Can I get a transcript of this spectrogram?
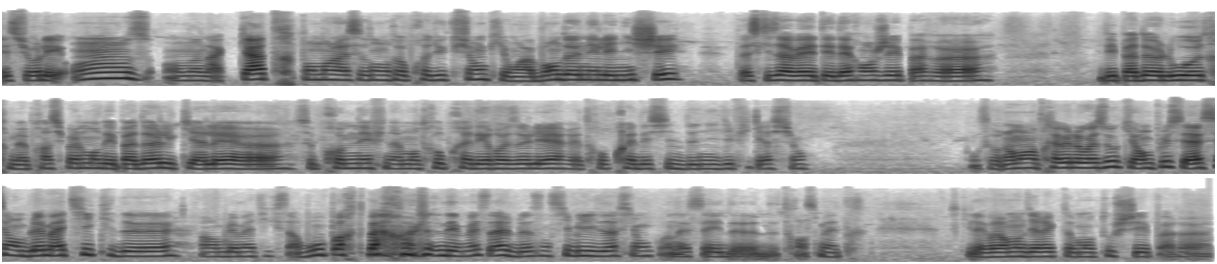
Et sur les 11, on en a 4 pendant la saison de reproduction qui ont abandonné les nichés parce qu'ils avaient été dérangés par euh, des paddles ou autres, mais principalement des paddles qui allaient euh, se promener finalement trop près des roselières et trop près des sites de nidification. C'est vraiment un très bel oiseau qui en plus est assez emblématique de... Enfin emblématique, c'est un bon porte-parole des messages de sensibilisation qu'on essaye de, transmettre. Parce qu'il est vraiment directement touché par... Euh,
